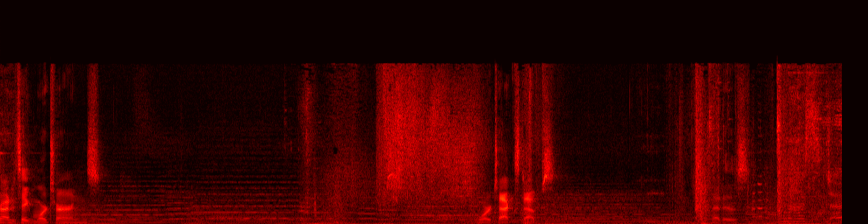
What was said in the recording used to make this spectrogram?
Trying to take more turns. More attack steps. That is. Master,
